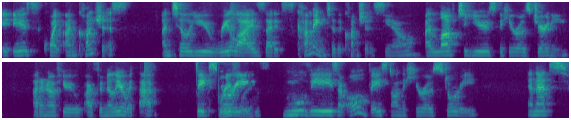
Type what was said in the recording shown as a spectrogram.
it is quite unconscious until you realize that it's coming to the conscious, you know. I love to use the hero's journey. I don't know if you are familiar with that big briefly stories, movies are all based on the hero's story. And that's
